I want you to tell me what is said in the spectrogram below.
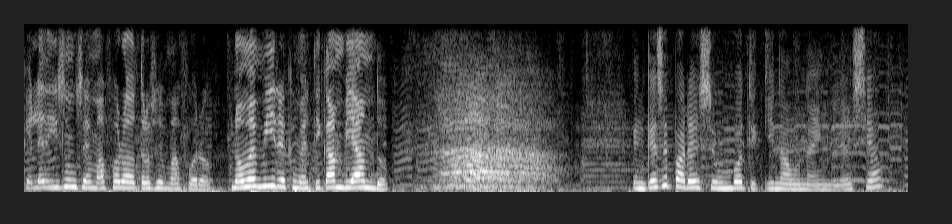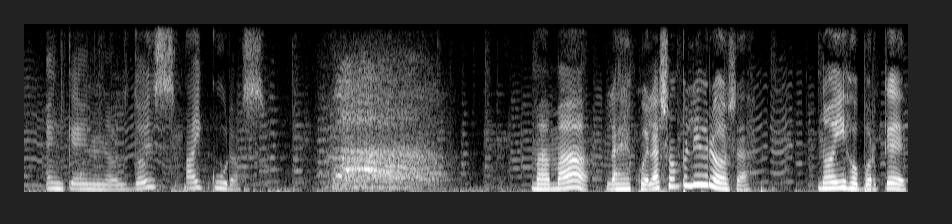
¿Qué le dice un semáforo a otro semáforo? No me mires que me estoy cambiando. ¿En qué se parece un botiquín a una iglesia? En que en los dos hay curas. Mamá, ¿las escuelas son peligrosas? No, hijo, ¿por qué?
